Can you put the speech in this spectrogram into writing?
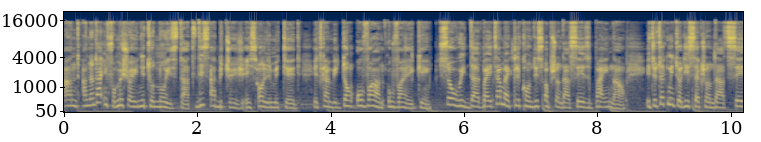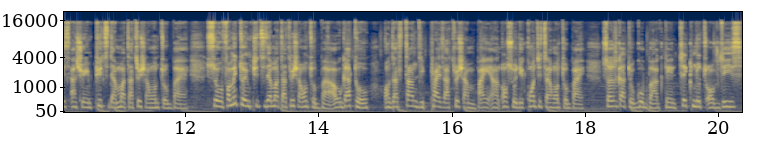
And another information you need to know is that this arbitrage is unlimited. It can be done over and over again. So with that, by the time I click on this option that says buy now, it will take me to this section that says I should input the amount at which I want to buy. So for me to input the amount at which I want to buy, I will got to understand the price at which I'm buying and also the quantity I want to buy. So I just got to go back, then take note of this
